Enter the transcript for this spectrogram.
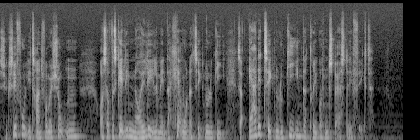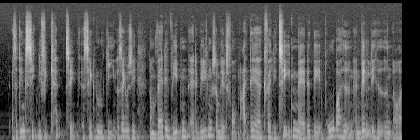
succesfuld i transformationen, og så forskellige nøgleelementer herunder teknologi, så er det teknologien, der driver den største effekt. Altså det er en signifikant ting af teknologien. Og så kan man sige, hvad er det ved den? Er det hvilken som helst form? Nej, det er kvaliteten af det, det er brugbarheden, anvendeligheden og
